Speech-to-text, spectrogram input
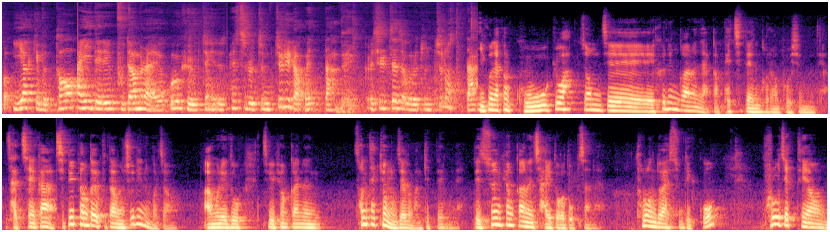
2학기부터 아이들이 부담을 알고 교육청에서 횟수를 좀 줄이라고 했다. 네. 그 실제적으로 좀 줄었다. 이건 약간 고교 학점제의 흐름과는 약간 배치되는 거라고 보시면 돼요. 자체가 지필평가의 부담을 줄이는 거죠. 아무래도 지필평가는 선택형 문제가 많기 때문에. 근데 수행평가는 자유도가 높잖아요. 토론도 할 수도 있고, 프로젝트형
